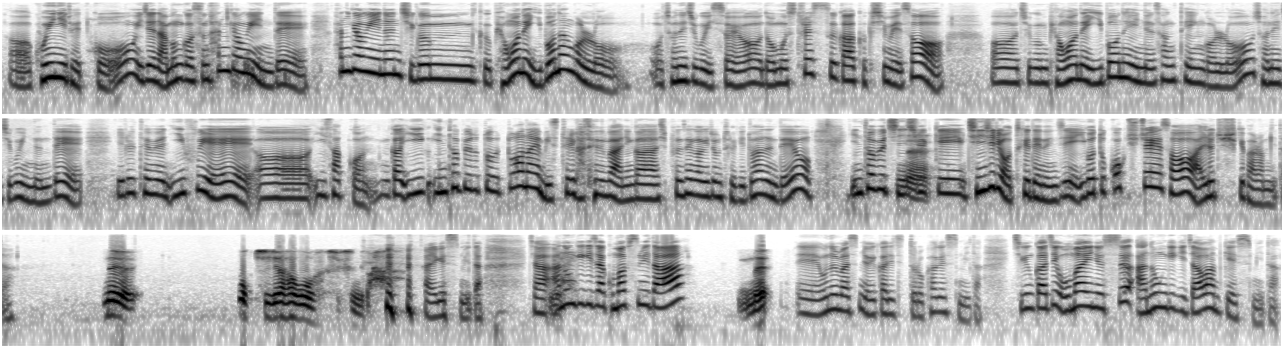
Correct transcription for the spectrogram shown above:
어, 고인이 됐고 이제 남은 것은 한경희인데 한경희는 지금 그 병원에 입원한 걸로 어, 전해지고 있어요. 너무 스트레스가 극심해서 어, 지금 병원에 입원해 있는 상태인 걸로 전해지고 있는데 이를테면 이후에 어, 이 사건, 그러니까 이 인터뷰도 또, 또 하나의 미스터리가 되는 거 아닌가 싶은 생각이 좀 들기도 하는데요. 인터뷰 진실 네. 게임 진실이 어떻게 되는지 이것도 꼭 취재해서 알려주시기 바랍니다. 네, 꼭 취재하고 싶습니다. 알겠습니다. 자, 안홍기 기자 고맙습니다. 네. 예, 오늘 말씀 여기까지 듣도록 하겠습니다. 지금까지 오마이뉴스 안홍기 기자와 함께했습니다.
